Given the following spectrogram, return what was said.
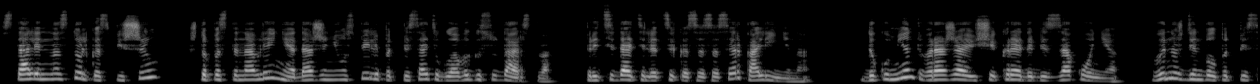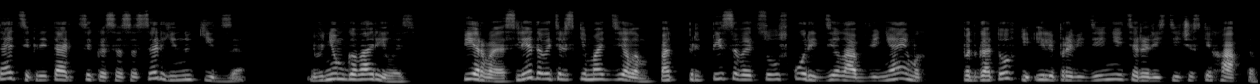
Сталин настолько спешил, что постановление даже не успели подписать у главы государства, председателя ЦИК СССР Калинина. Документ, выражающий кредо беззакония, вынужден был подписать секретарь ЦИК СССР Янукидзе. В нем говорилось, первое, следовательским отделом предписывается ускорить дело обвиняемых подготовки или проведении террористических актов.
